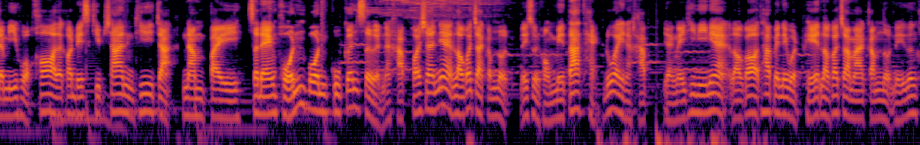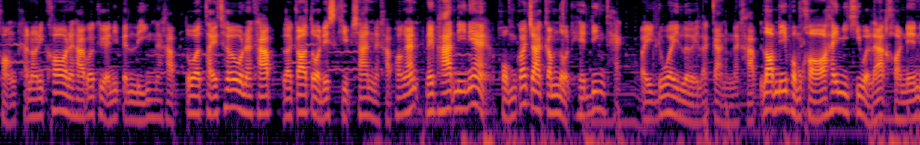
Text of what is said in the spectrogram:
จะมีหัวข้อแล้วก็ description ที่จะนำไปแสดงผลบน Google Search นะครับ เพราะฉะนั้นเนี่ยเราก็จะกำหนดในส่วนของ Meta Tag ด้วยนะครับ อย่างในที่นี้เนี่ยเราก็ถ้าเป็นใน WordPress เราก็จะมากำหนดในเรื่องของ canonical นะครับก็คืออันนี้เป็นลิงก์นะครับตัว title นะครับแล้วก็ตัว description นะครับเพราะงั้นในพาร์ทนี้เนี่ยผมก็จะกำหนด heading tag ไปด้วยเลยละกันนะครับ รอบนี้ผมขอให้มีคีย์เวิร์ดและขอเน้น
